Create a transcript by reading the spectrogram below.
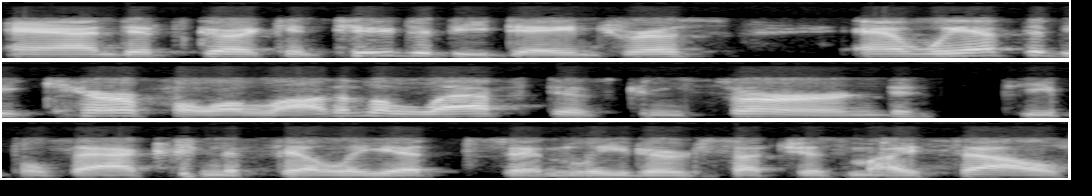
and it's going to continue to be dangerous. And we have to be careful. A lot of the left is concerned, People's Action affiliates and leaders such as myself,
